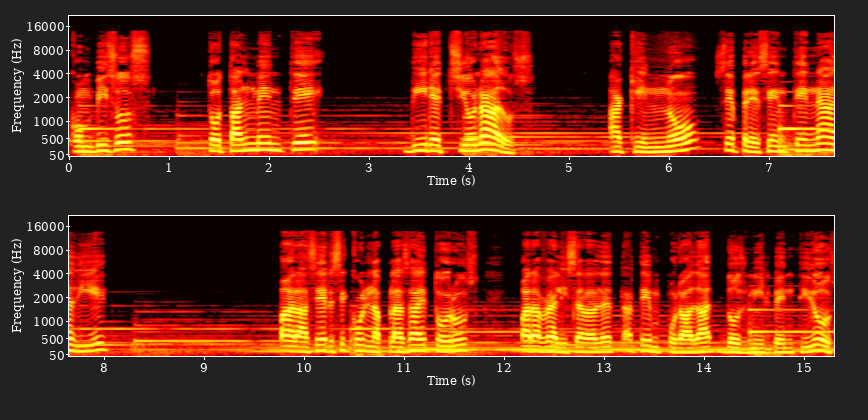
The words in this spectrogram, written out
con visos totalmente direccionados a que no se presente nadie para hacerse con la Plaza de Toros para realizar la temporada 2022.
